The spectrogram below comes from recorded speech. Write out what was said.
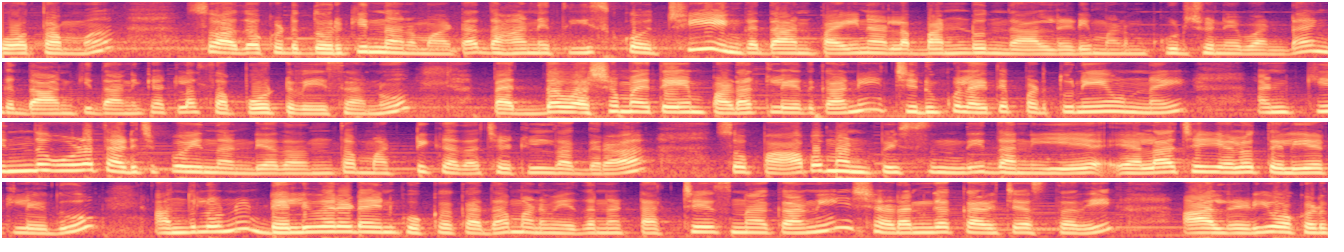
గోతమ్మ సో అదొకటి దొరికిందనమాట. దాన్ని తీసుకొచ్చి ఇంకా దానిపైన అలా బండి ఉంది ఆల్రెడీ మనం కూర్చునే బండ. ఇంకా దానికి దానికి అట్లా సపోర్ట్ వేశాను. పెద్ద వర్షం అయితే ఏం పడట్లేదు కానీ చినుకులు అయితే పడుతూనే ఉన్నాయి. అండ్ కింద కూడా తడిచిపోయిందండి. అదంతా మట్టి కదా చెట్ల దగ్గర. సో పాపం అనిపిస్తుంది దాన్ని ఏ ఎలా చేయాలో తెలియట్లేదు. అందులోనూ డెలివరీడ్ అయిన కుక్క కదా మనం ఏదైనా టచ్ చేసినా కానీ సడన్గా కరిచేస్తుంది. ఆల్రెడీ ఒకడు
